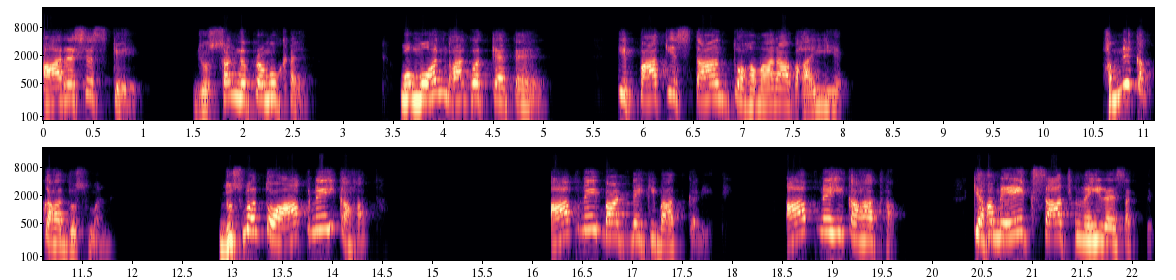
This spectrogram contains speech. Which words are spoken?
आरएसएस के जो संघ प्रमुख हैं, वो मोहन भागवत कहते हैं कि पाकिस्तान तो हमारा भाई है। हमने कब कहा दुश्मन दुश्मन तो आपने ही कहा था। आपने ही बांटने की बात करी थी। आपने ही कहा था कि हम एक साथ नहीं रह सकते।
